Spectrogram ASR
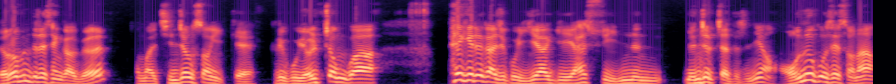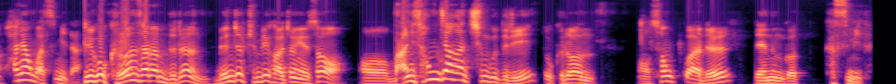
여러분들의 생각을 정말 진정성 있게 그리고 열정과 패기를 가지고 이야기할 수 있는 면접자들은요 어느 곳에서나 환영받습니다. 그리고 그런 사람들은 면접 준비 과정에서 어, 많이 성장한 친구들이 또 그런 어, 성과를 내는 것 같습니다.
